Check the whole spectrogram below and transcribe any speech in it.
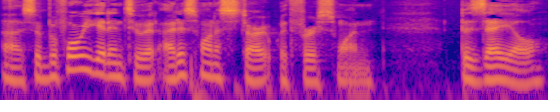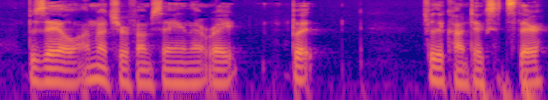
Uh, so before we get into it, I just want to start with verse one. Bezalel, Bezalel, I'm not sure if I'm saying that right, but for the context, it's there.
